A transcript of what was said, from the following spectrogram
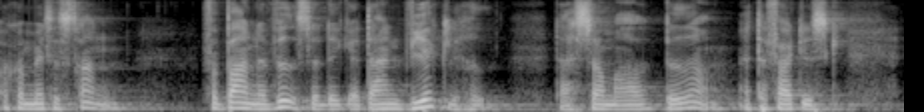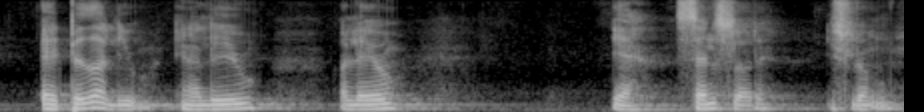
at komme med til stranden. For barnet ved slet ikke, at der er en virkelighed, der er så meget bedre. At der faktisk er et bedre liv, end at leve og lave ja, sandslotte i slummen.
